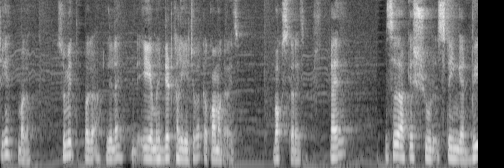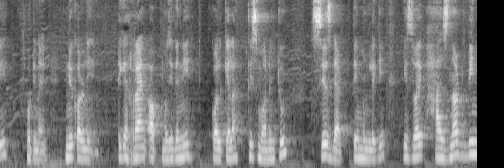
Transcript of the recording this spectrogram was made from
ठीक आहे? बघा. सुमित बघा लिहिलं आहे ए एम डेट खाली घ्यायची बरं का? कॉमा करायचं. बॉक्स करायचं. काय? Sir Rakesh should staying at B forty nine new colony ठीक आहे? रँक अप म्हणजे त्यांनी कॉल केला this morning to says that ते म्हणले की his wife has not been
